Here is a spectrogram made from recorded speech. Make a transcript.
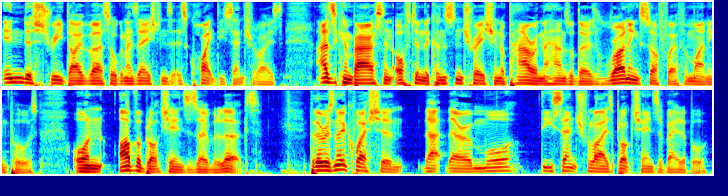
industry diverse organizations is quite decentralized. As a comparison, often the concentration of power in the hands of those running software for mining pools on other blockchains is overlooked. But there is no question that there are more decentralized blockchains available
